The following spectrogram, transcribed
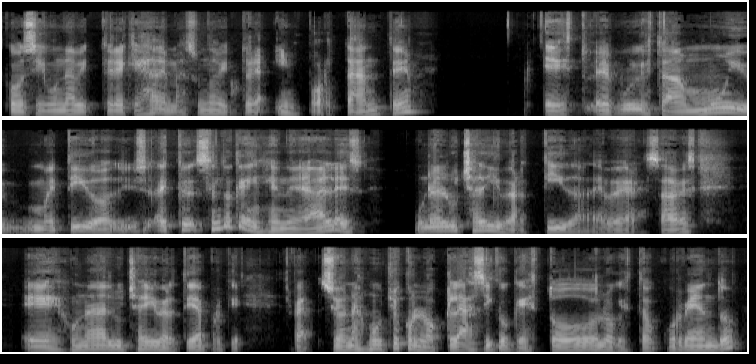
consigue una victoria que es además una victoria importante. el público estaba muy metido. Siento que en general es una lucha divertida de ver, ¿sabes? Es una lucha divertida porque reaccionas mucho con lo clásico que es todo lo que está ocurriendo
